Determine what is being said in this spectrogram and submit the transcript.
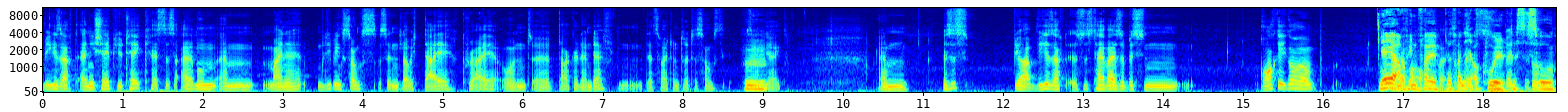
wie gesagt, Any Shape You Take heißt das Album. Ähm, meine Lieblingssongs sind, glaube ich, Die, Cry und äh, Darker Than Death, der zweite und dritte Songs, Song Mhm. direkt. Ähm, es ist, ja, wie gesagt, es ist teilweise ein bisschen rockiger. Ja, ja, auf jeden auch, Fall. Das fand ich auch cool. Das ist so- so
